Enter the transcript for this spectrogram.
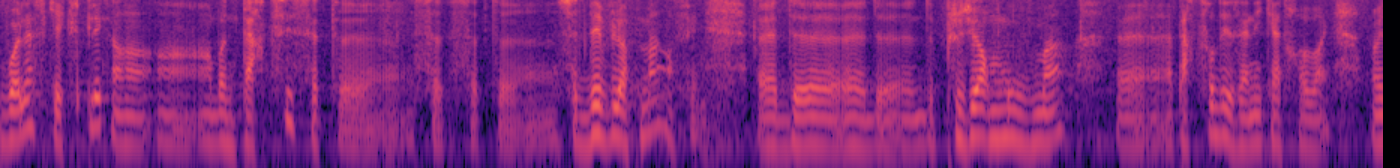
voilà ce qui explique en, bonne partie cette, cette, ce développement, en fait, de, plusieurs mouvements euh, à partir des années 80. Un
